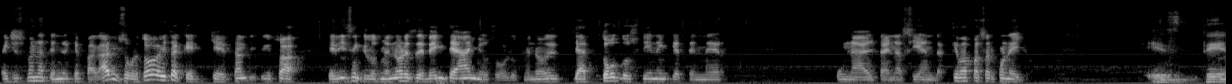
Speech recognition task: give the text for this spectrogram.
Ellos van a tener que pagar y sobre todo ahorita que, que están, o sea, que dicen que los menores de 20 años o los menores ya todos tienen que tener una alta en Hacienda. ¿Qué va a pasar con ellos? Este,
